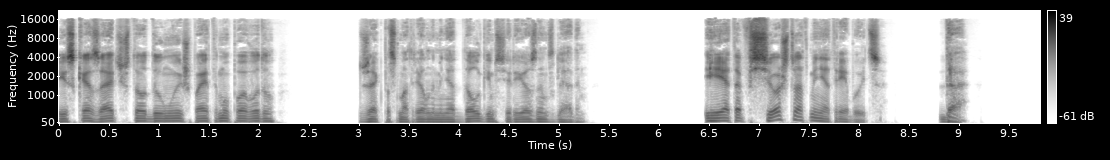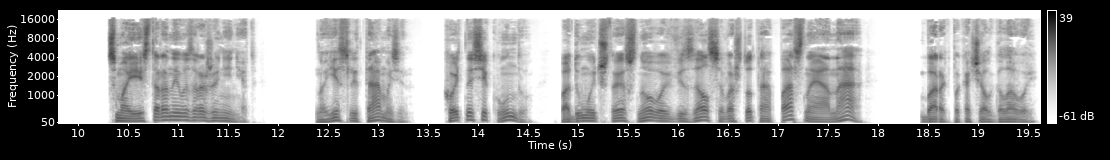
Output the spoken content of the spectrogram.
и сказать, что думаешь по этому поводу?» Джек посмотрел на меня долгим серьезным взглядом. «И это все, что от меня требуется?» «Да». С моей стороны возражений нет. Но если Тамазин хоть на секунду подумает, что я снова ввязался во что-то опасное, она... Барак покачал головой.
